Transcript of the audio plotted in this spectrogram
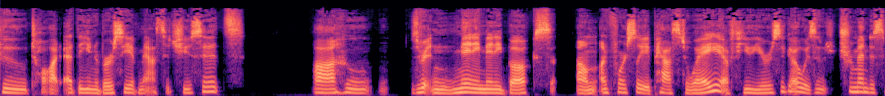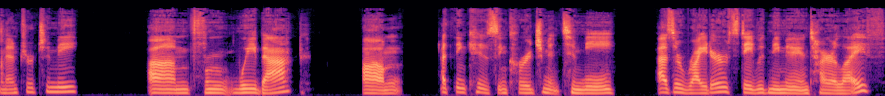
who taught at the University of Massachusetts, uh, who has written many, many books. Um, unfortunately, he passed away a few years ago. Was a tremendous mentor to me um, from way back. Um, I think his encouragement to me as a writer stayed with me my entire life.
